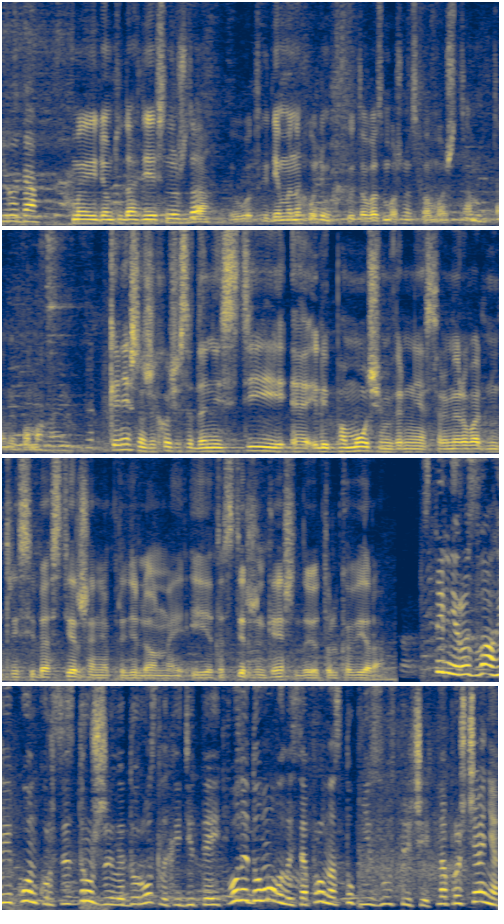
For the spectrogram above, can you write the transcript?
Ірода. Мы идем туда, где есть нужда, и вот где мы находим какую-то возможность помочь, там, там и помогаем. Конечно же, хочется донести э, или помочь им, вернее, сформировать внутри себя стержень определенный, и этот стержень, конечно, дает только вера. Спільні розваги і конкурси здружили дорослих і дітей. Вони домовилися про наступні зустрічі. На прощання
